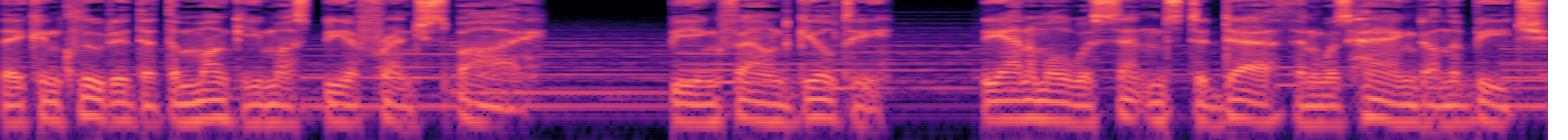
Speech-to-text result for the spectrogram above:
they concluded that the monkey must be a French spy. Being found guilty, the animal was sentenced to death and was hanged on the beach.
